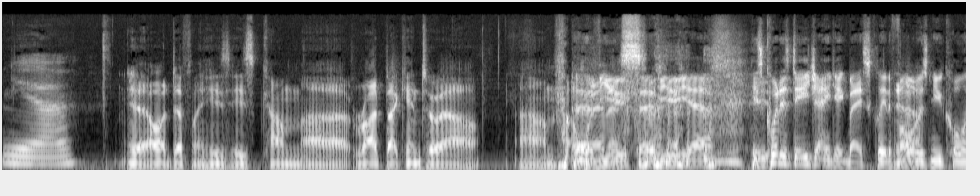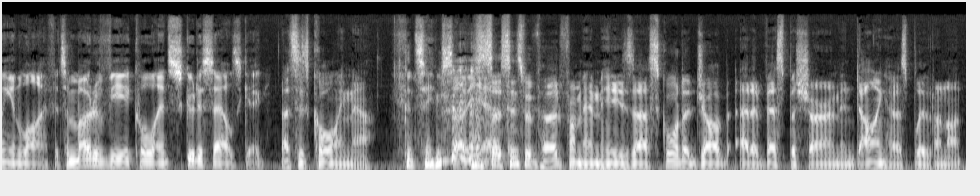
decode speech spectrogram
Yeah. Yeah, oh, definitely. He's he's come uh, right back into our um, Purview, awareness. purview, yeah. He's quit his DJing gig basically to follow Yeah. his new calling in life. It's a motor vehicle and scooter sales gig. That's his calling now. It seems so, yeah. So since we've heard from him, he's uh, scored a job at a Vespa showroom in Darlinghurst. Believe it or not,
